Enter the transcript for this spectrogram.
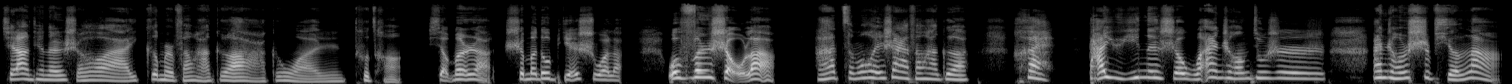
前两天的时候啊，一哥们儿繁华哥啊跟我吐槽：“小妹儿啊，什么都别说了，我分手了。”啊，怎么回事啊，繁华哥？嗨，打语音的时候我按成就是按成视频了。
